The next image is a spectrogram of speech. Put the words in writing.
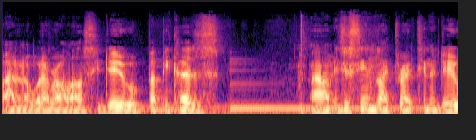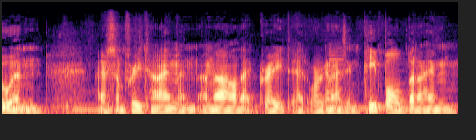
I don't know, whatever all else you do, but because um, it just seems like the right thing to do. And I have some free time and I'm not all that great at organizing people, but I'm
